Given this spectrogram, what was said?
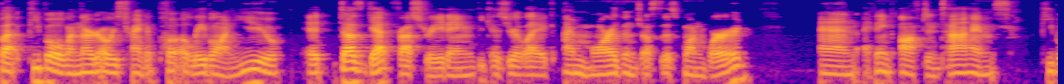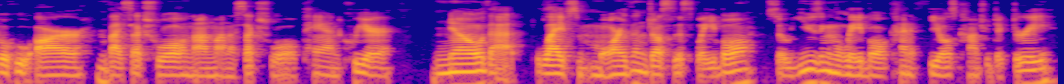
but people, when they're always trying to put a label on you, it does get frustrating because you're like, I'm more than just this one word. And I think oftentimes people who are bisexual, non monosexual, pan, queer know that life's more than just this label. So using the label kind of feels contradictory.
